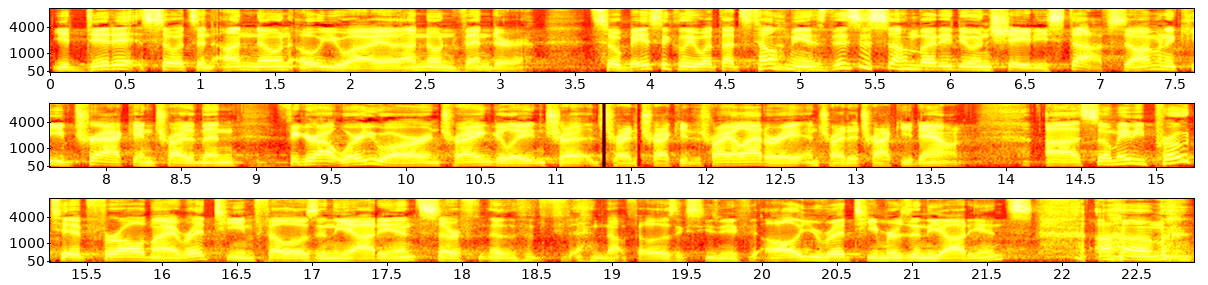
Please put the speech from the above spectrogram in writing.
you did it so it's an unknown OUI, an unknown vendor. So basically what that's telling me is this is somebody doing shady stuff. So I'm going to keep track and try to then figure out where you are and triangulate and try, try to track you, to trilaterate and try to track you down. Uh, so maybe pro tip for all my red team fellows in the audience, or not fellows, excuse me, all you red teamers in the audience. Um,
